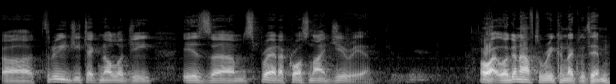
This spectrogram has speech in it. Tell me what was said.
3G uh, technology is um, spread across Nigeria? All right, we're going to have to reconnect with him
